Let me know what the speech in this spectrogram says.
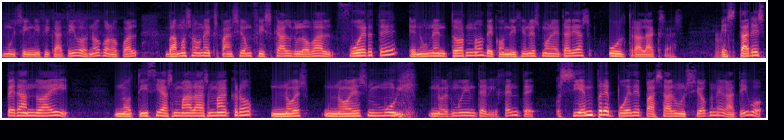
muy significativos, ¿no? Con lo cual vamos a una expansión fiscal global fuerte en un entorno de condiciones monetarias ultra laxas. Mm. Estar esperando ahí noticias malas macro no es, no es, muy, no es muy inteligente. Siempre puede pasar un shock negativo,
